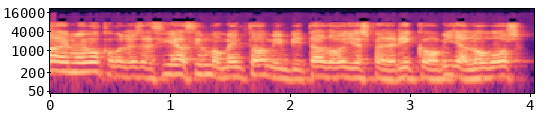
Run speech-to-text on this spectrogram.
Hola de nuevo, como les decía hace un momento, mi invitado hoy es Federico Villalobos,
